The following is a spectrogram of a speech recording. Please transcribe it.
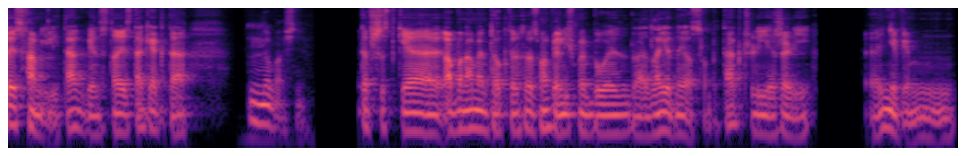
to jest family, tak? Więc to jest tak jak te, No właśnie. te wszystkie abonamenty, o których rozmawialiśmy, były dla, dla jednej osoby, tak? Czyli jeżeli, e, nie wiem,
